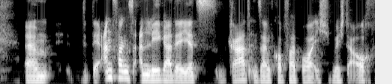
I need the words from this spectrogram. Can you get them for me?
ähm, der Anfangsanleger, der jetzt gerade in seinem Kopf hat, boah, ich möchte auch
